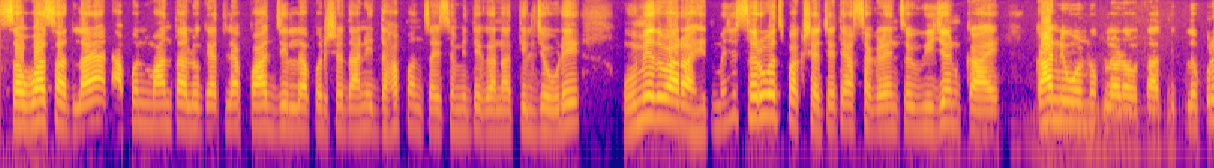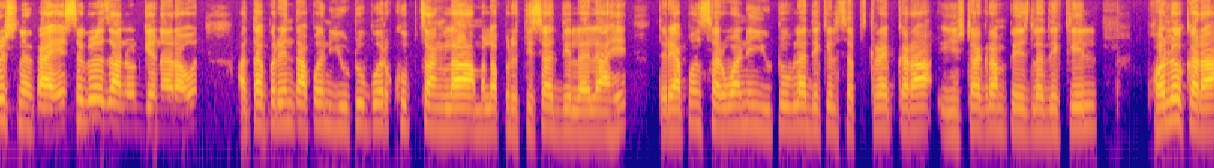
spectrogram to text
संवाद साधला आणि आपण मान तालुक्यातल्या पाच जिल्हा परिषद आणि दहा पंचायत समिती गणातील जेवढे उमेदवार आहेत म्हणजे सर्वच पक्षाचे त्या सगळ्यांचं विजन काय का निवडणूक लढवतात तिथलं प्रश्न काय हे सगळं जाणून घेणार आहोत. आतापर्यंत आपण यूट्यूबवर खूप चांगला आम्हाला प्रतिसाद दिलेला आहे. तरी आपण सर्वांनी यूट्यूबला देखील सबस्क्राईब करा. इंस्टाग्राम पेजला देखील फॉलो करा.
